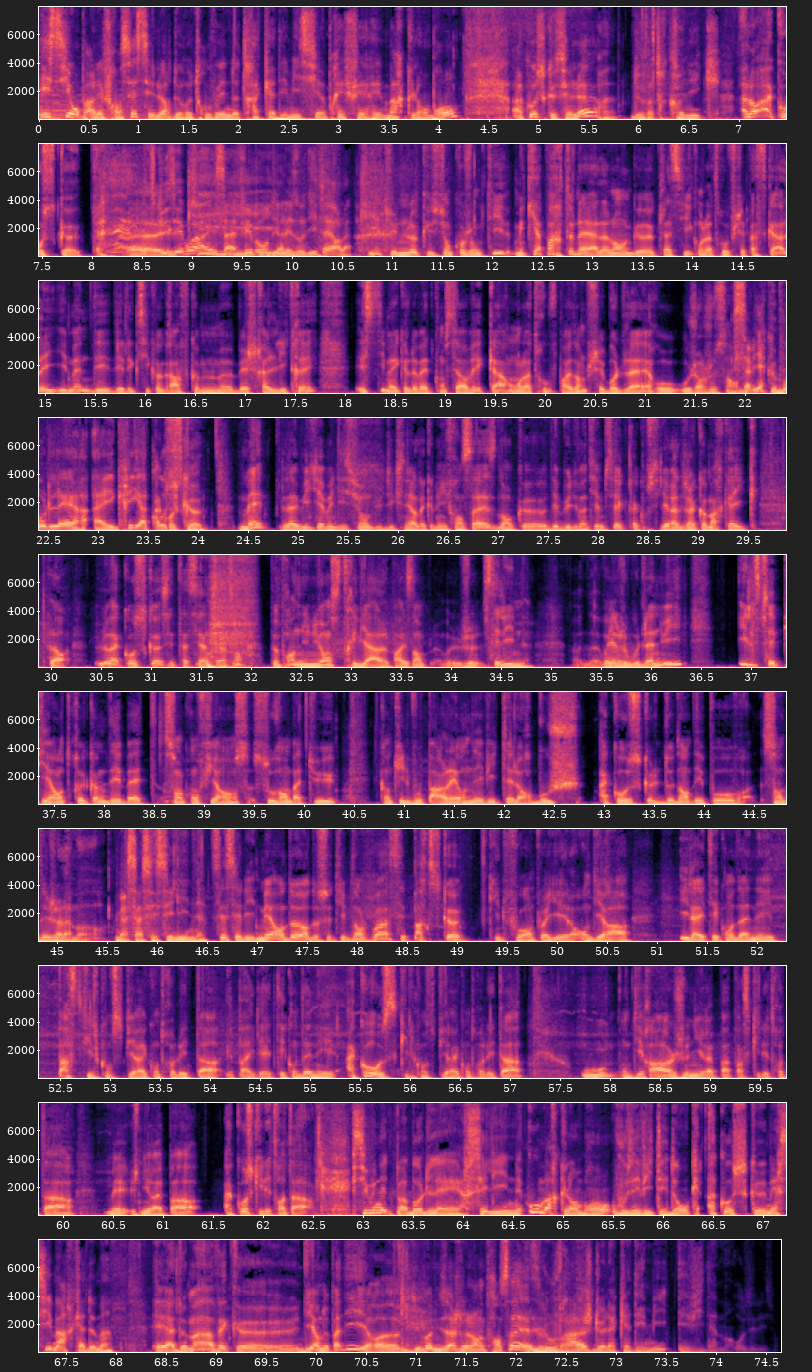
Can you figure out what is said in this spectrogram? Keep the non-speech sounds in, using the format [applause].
Et si on parlait français, c'est l'heure de retrouver notre académicien préféré, Marc Lambron, à cause que c'est l'heure de votre chronique. Alors, à cause que... Euh, [laughs] Excusez-moi, qui... ça a fait bondir les auditeurs, là. Qui est une locution conjonctive, mais qui appartenait à la langue classique, on la trouve chez Pascal, et même des, des lexicographes comme Becherel-Littré estimaient qu'elle devait être conservée, car on la trouve, par exemple, chez Baudelaire ou, ou Georges Sand. Ça veut dire que Baudelaire a écrit à cause, à cause que... que. Mais la huitième édition du dictionnaire de l'Académie française, donc euh, au début du XXe siècle, la considérait déjà comme archaïque. Alors, le à cause que, c'est assez intéressant, peut prendre une nuance triviale. Par exemple, je, Céline, voyage au bout de la nuit, ils s'épiaient entre eux comme des bêtes, sans confiance, souvent battus. Quand ils vous parlaient, on évitait leur bouche, à cause que le dedans des pauvres sent déjà la mort. Ben ça, c'est Céline. C'est Céline. Mais en dehors de ce type d'emploi, c'est parce que qu'il faut employer. Alors, on dira, il a été condamné parce qu'il conspirait contre l'État, et pas il a été condamné à cause qu'il conspirait contre l'État, ou on dira, je n'irai pas parce qu'il est trop tard, mais je n'irai pas à cause qu'il est trop tard. Si vous n'êtes pas Baudelaire, Céline ou Marc Lambron, vous évitez donc à cause que. Merci Marc, à demain. Et à demain avec euh, dire ne pas dire, euh, du bon usage de la langue française. L'ouvrage de l'Académie, évidemment.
